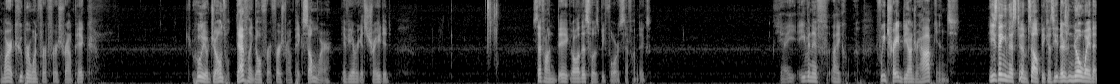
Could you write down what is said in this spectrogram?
Amari Cooper went for a first round pick. Julio Jones will definitely go for a first round pick somewhere if he ever gets traded. Stefon Diggs. Oh, this was before Stefon Diggs. Yeah, even if like if we trade DeAndre Hopkins, he's thinking this to himself because he, there's no way that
